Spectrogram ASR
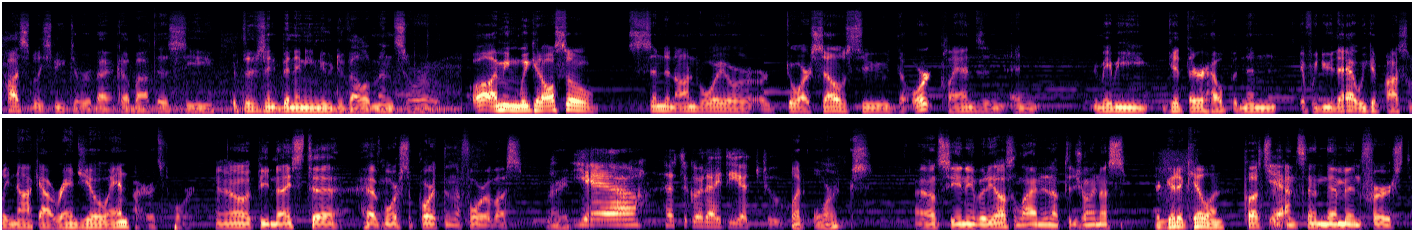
Possibly speak to Rebecca about this, see if there's any, been any new developments or. Well, I mean, we could also send an envoy or, or go ourselves to the Orc clans and, and maybe get their help. And then if we do that, we could possibly knock out Rangio and Pirates Port. You know, it'd be nice to have more support than the four of us. Right. Yeah, that's a good idea too. But orcs? I don't see anybody else lining up to join us. They're good at killing. Plus, we can send them in first.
